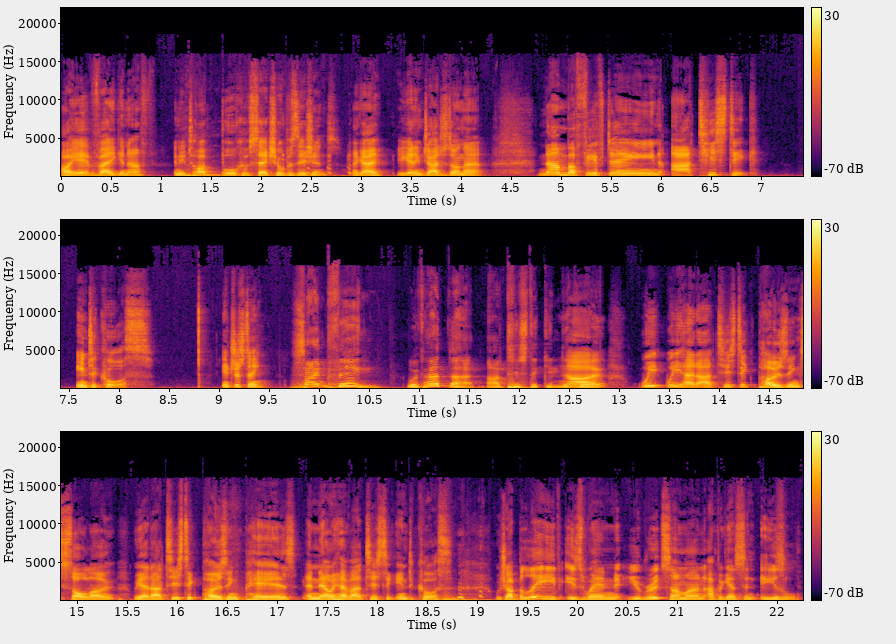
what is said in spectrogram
Oh, yeah, vague enough. An entire book of sexual positions. Okay, you're getting judged on that. Number 15, artistic intercourse. Interesting. Same thing. We've had that artistic intercourse. No, we, we had artistic posing solo, we had artistic posing pairs, and now we have artistic intercourse, which I believe is when you root someone up against an easel.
